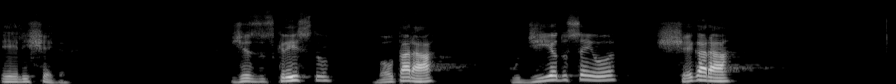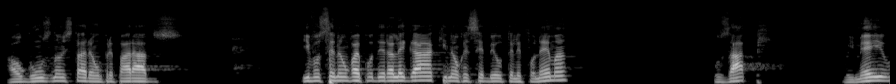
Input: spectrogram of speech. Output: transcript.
Ele chega. Jesus Cristo voltará. O dia do Senhor chegará Alguns não estarão preparados. E você não vai poder alegar que não recebeu o telefonema, o zap, o e-mail,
